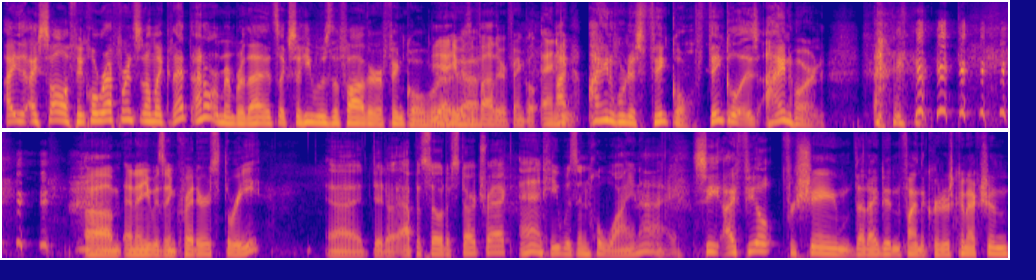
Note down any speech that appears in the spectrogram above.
I, I saw a Finkle reference and I'm like, that I don't remember that. It's like so he was the father of Finkle. yeah, he was the father of Finkle, and he, I, Einhorn is Finkle. Finkle is Einhorn. um, and then he was in Critters three. Uh, did an episode of Star Trek, and he was in Hawaiian Eye. See, I feel for shame that I didn't find the Critters connection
